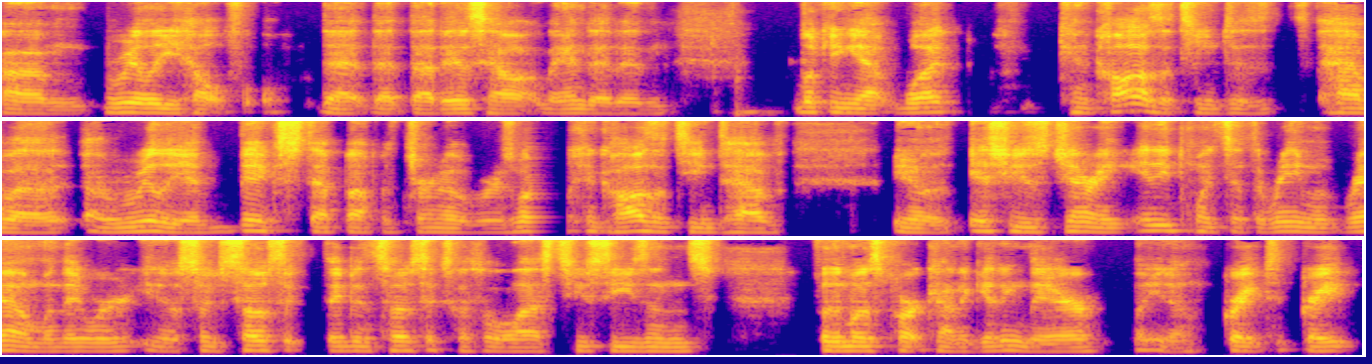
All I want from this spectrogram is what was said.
um, really helpful. That that that is how it landed, and looking at what can cause a team to have a, a really a big step up in turnovers, what can cause a team to have you know issues generating any points at the rim, rim when they were you know so so they've been so successful the last two seasons for the most part, kind of getting there. But you know, great great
